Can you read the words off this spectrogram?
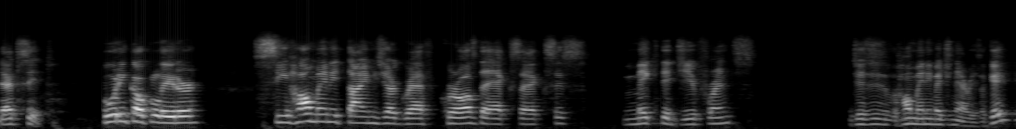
That's it. Put in calculator, see how many times your graph cross the x-axis, make the difference. This is how many imaginaries, okay?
